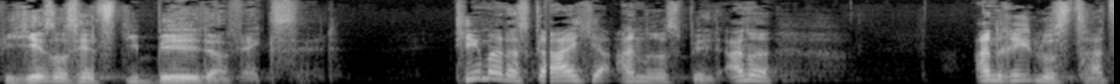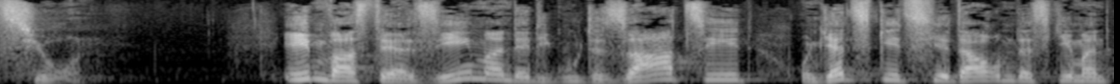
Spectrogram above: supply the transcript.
wie Jesus jetzt die Bilder wechselt. Thema das gleiche, anderes Bild, andere, andere Illustration. Eben war es der Seemann, der die gute Saat sät. Und jetzt geht es hier darum, dass jemand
